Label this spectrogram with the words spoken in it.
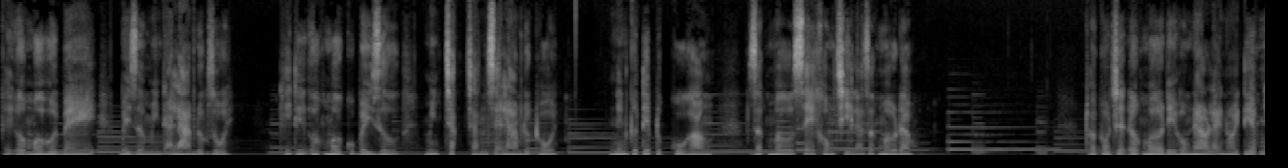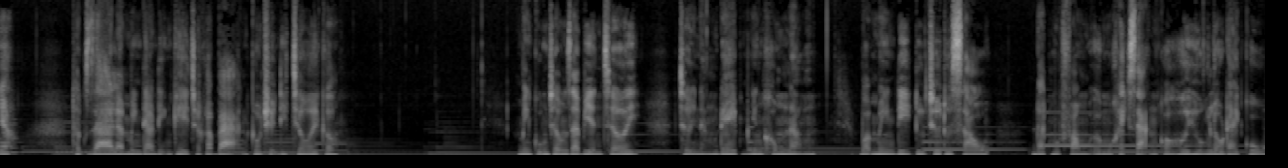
Cái ước mơ hồi bé bây giờ mình đã làm được rồi. Thế thì ước mơ của bây giờ mình chắc chắn sẽ làm được thôi. Nên cứ tiếp tục cố gắng Giấc mơ sẽ không chỉ là giấc mơ đâu. Thôi câu chuyện ước mơ để hôm nào lại nói tiếp nhé. Thực ra là mình đang định kể cho các bạn câu chuyện đi chơi cơ. Mình cùng chồng ra biển chơi. Trời nắng đẹp nhưng không nóng Bọn mình đi từ trưa thứ sáu, Đặt một phòng ở một khách sạn có hơi hướng lâu đài cổ.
